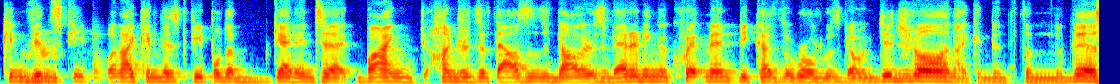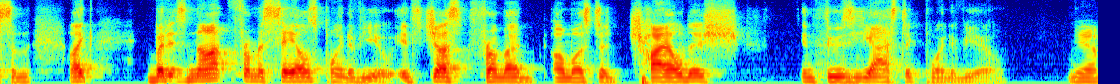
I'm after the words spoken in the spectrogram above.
convince mm-hmm. people and I convinced people to get into buying hundreds of thousands of dollars of editing equipment because the world was going digital and I convinced them to this and like but it's not from a sales point of view. It's just from a almost a childish enthusiastic point of view. Yeah.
